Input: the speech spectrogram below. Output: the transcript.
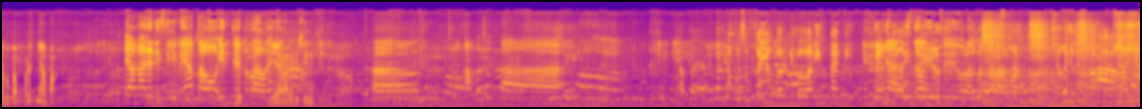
lagu favoritnya apa? Yang ada di sini atau in general Iya, yang ada di sini. Eh, aku suka apa ya? Aku suka yang baru dibawain tadi yang Ya, Still Into You. Into You, lagu aku juga suka kakak-kakaknya.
